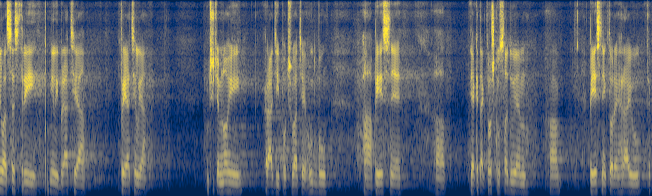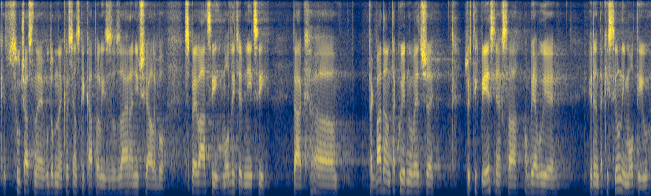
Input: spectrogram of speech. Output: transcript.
Milé sestry, milí bratia, priatelia, určite mnohí radi počúvate hudbu a piesne, ja keď tak trošku sledujem piesne, ktoré hrajú také súčasné hudobné kresťanské kapely zo zahraničia alebo speváci, modlitebníci, tak, tak badám takú jednu vec, že, že v tých piesniach sa objavuje jeden taký silný motív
